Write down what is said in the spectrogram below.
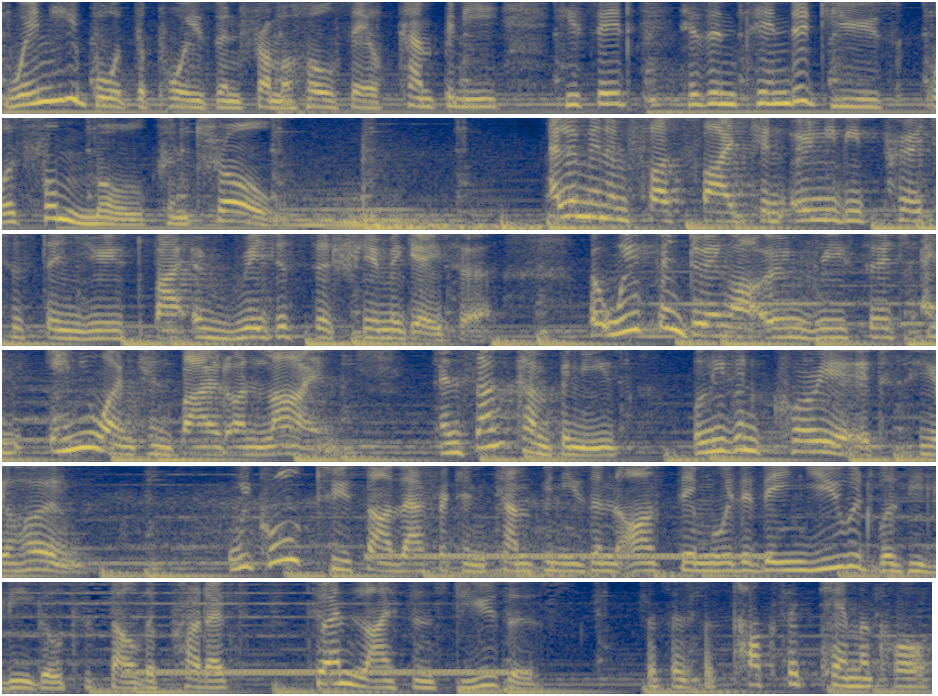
When he bought the poison from a wholesale company, he said his intended use was for mole control. Aluminium phosphide can only be purchased and used by a registered fumigator. But we've been doing our own research and anyone can buy it online. And some companies will even courier it to your home. We called two South African companies and asked them whether they knew it was illegal to sell the product to unlicensed users. This is a toxic chemical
